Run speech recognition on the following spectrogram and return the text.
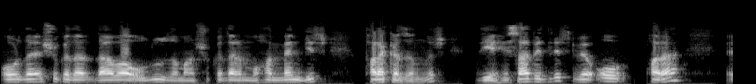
Orada şu kadar dava olduğu zaman şu kadar muhammen bir para kazanılır diye hesap edilir ve o para e,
